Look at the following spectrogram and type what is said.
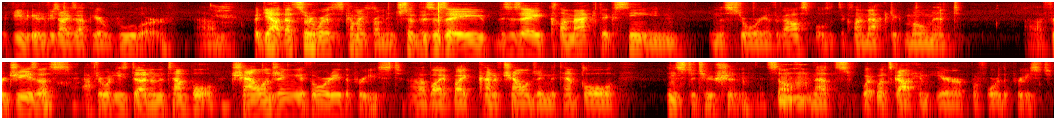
if he, even if he's not exactly a ruler. Um, but yeah, that's sort of where this is coming from. And so this is a this is a climactic scene in the story of the Gospels. It's a climactic moment uh, for Jesus after what he's done in the temple, challenging the authority of the priest uh, by by kind of challenging the temple institution itself, and that's what what's got him here before the priest.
